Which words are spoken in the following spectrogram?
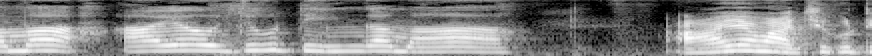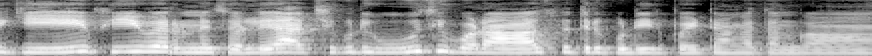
அம்மா ஆயா வச்சுக்கிட்டீங்கம்மா ஆயாவா அச்சுக்குட்டிக்கு ஃபீவர்னு சொல்லி அச்சுக்குட்டிக்கு ஊசி போட ஆஸ்பத்திரி கூட்டிட்டு போயிட்டாங்க தங்கம்.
